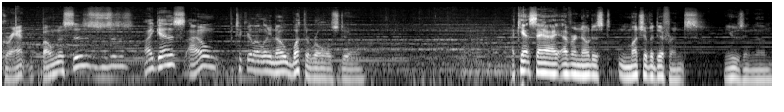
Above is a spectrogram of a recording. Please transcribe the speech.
grant bonuses, I guess? I don't particularly know what the roles do. I can't say I ever noticed much of a difference using them.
